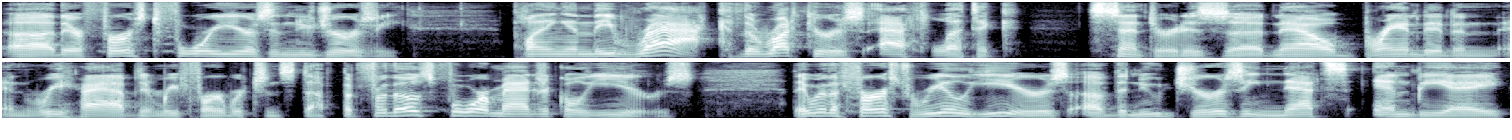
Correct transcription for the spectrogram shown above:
uh, their first four years in New Jersey, playing in the RAC, the Rutgers Athletic Center. It is uh, now branded and, and rehabbed and refurbished and stuff. But for those four magical years, they were the first real years of the New Jersey Nets NBA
